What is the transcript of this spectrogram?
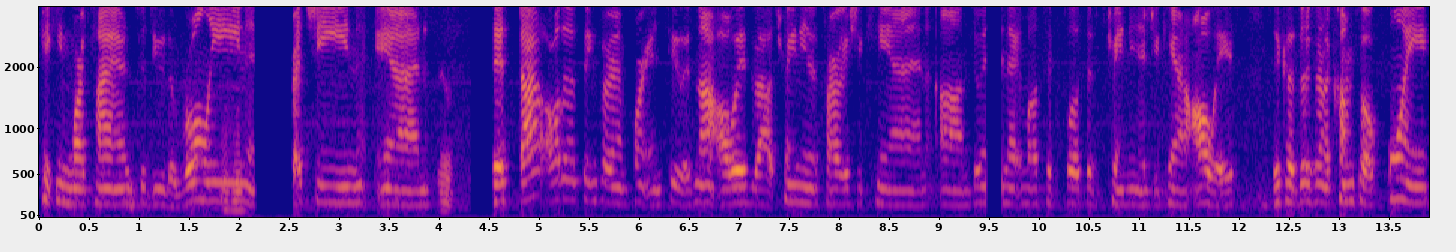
taking more time to do the rolling mm-hmm. and stretching and yeah it's that all those things are important too. It's not always about training as hard as you can, um, doing the most explosive training as you can always, because there's going to come to a point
